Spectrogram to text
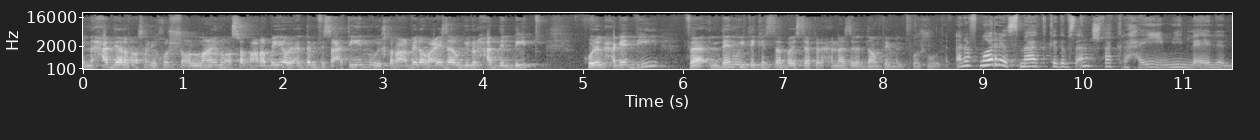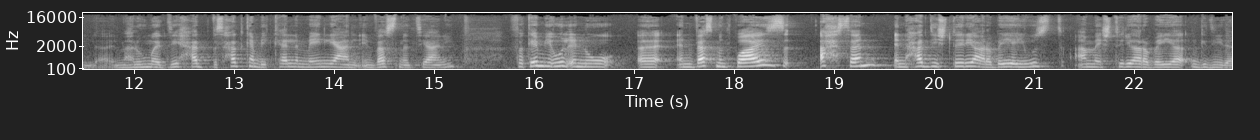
إن حد يعرف أصلا يخش اونلاين ويقسط عربية ويقدم في ساعتين ويختار العربيه لو عايزها ويجي له لحد البيت. كل الحاجات دي ف then we take it step by step إحنا ننزل ال down payment for sure أنا في مرة سمعت كده بس أنا مش فاكرة حقيقي مين اللي قال ال- المعلومة دي حد بس حد كان بيتكلم mainly عن ال investment يعني. فكان بيقول إنه investment wise أحسن إن حد يشتري عربية used أما يشتري عربية جديدة.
